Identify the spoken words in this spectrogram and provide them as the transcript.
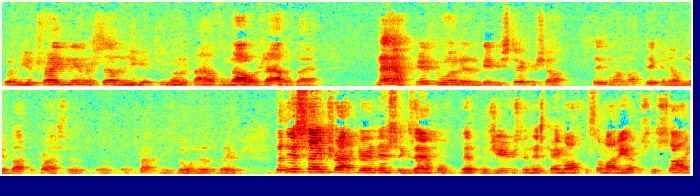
whether you're trading in or selling, you get two hundred thousand dollars out of that. Now, here's the one that'll give you sticker shock. Stephen, I'm not picking on you about the price of, of, of tractors going up there. But this same tractor in this example that was used, and this came off of somebody else's site,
